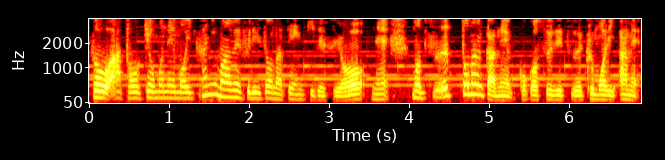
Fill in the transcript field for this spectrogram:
そう、あ、東京もね、もういかにも雨降りそうな天気ですよ。ね。もうずっとなんかね、ここ数日、曇り、雨。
